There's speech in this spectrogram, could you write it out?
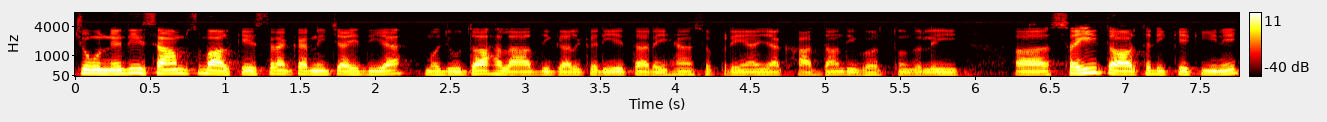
ਝੋਨੇ ਦੀ ਸਾਂਭ ਸੰਭਾਲ ਕਿਸ ਤਰ੍ਹਾਂ ਕਰਨੀ ਚਾਹੀਦੀ ਹੈ ਮੌਜੂਦਾ ਹਾਲਾਤ ਦੀ ਗੱਲ ਕਰੀਏ ਤਾਂ ਰੇਹਾਂ, ਸਪਰੇਆਂ ਜਾਂ ਖਾਦਾਂ ਦੀ ਵਰਤੋਂ ਦੇ ਲਈ ਸਹੀ ਤੌਰ ਤਰੀਕੇ ਕੀ ਨੇ?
